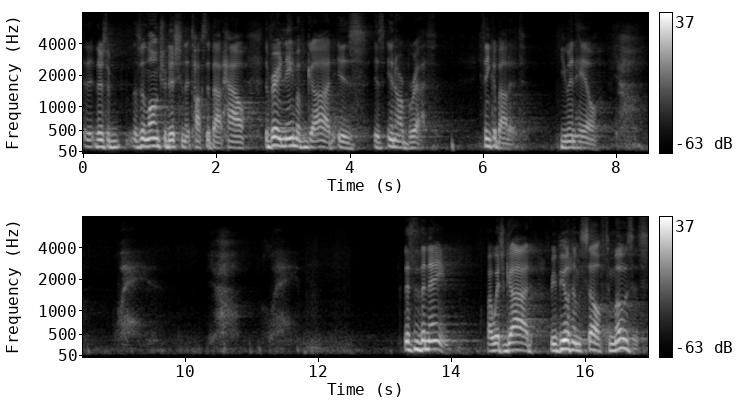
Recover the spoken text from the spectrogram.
There's a, there's a long tradition that talks about how the very name of God is, is in our breath. Think about it. You inhale, This is the name by which God revealed himself to Moses.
